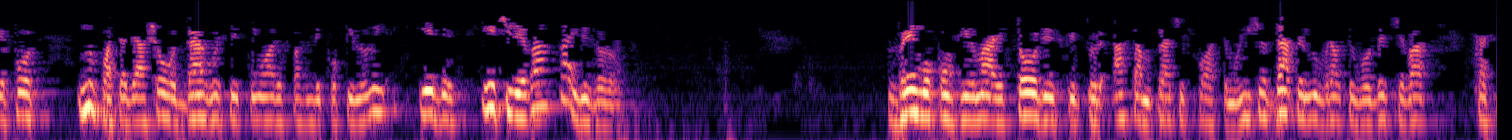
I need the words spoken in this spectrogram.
nepot nu poate de așa o dragoste cum o are față de copilul lui? E, de, e cineva? Haideți, vă rog. Vrem o confirmare tot din Scriptură. Asta îmi place foarte mult. Niciodată nu vreau să vorbesc ceva ca să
